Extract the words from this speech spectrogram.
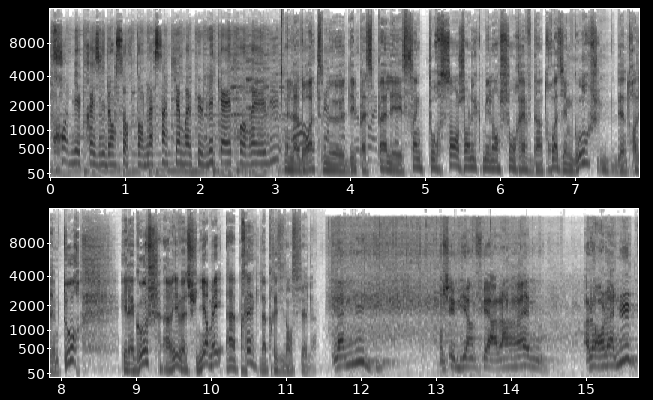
Premier président sortant de la 5e République à être réélu. La droite ne dépasse pas les 5%. Jean-Luc Mélenchon rêve d'un troisième gauche, d'un troisième tour. Et la gauche arrive à s'unir, mais après la présidentielle. La NUP, on sait bien faire la REM. Alors la NUP,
